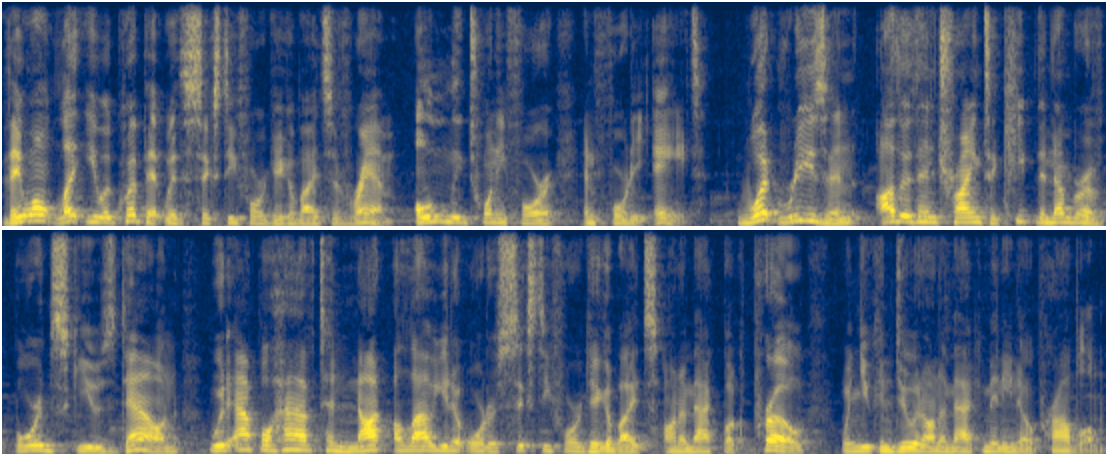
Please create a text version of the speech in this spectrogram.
they won't let you equip it with 64 gigabytes of RAM, only 24 and 48. What reason, other than trying to keep the number of board SKUs down, would Apple have to not allow you to order 64 gigabytes on a MacBook Pro when you can do it on a Mac Mini no problem?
